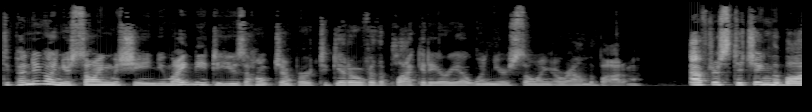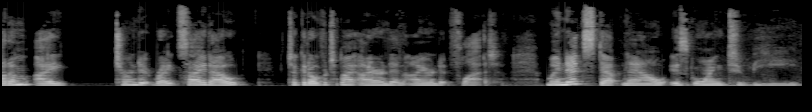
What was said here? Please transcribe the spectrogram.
Depending on your sewing machine, you might need to use a hump jumper to get over the placket area when you're sewing around the bottom. After stitching the bottom, I turned it right side out, took it over to my iron and ironed it flat. My next step now is going to be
